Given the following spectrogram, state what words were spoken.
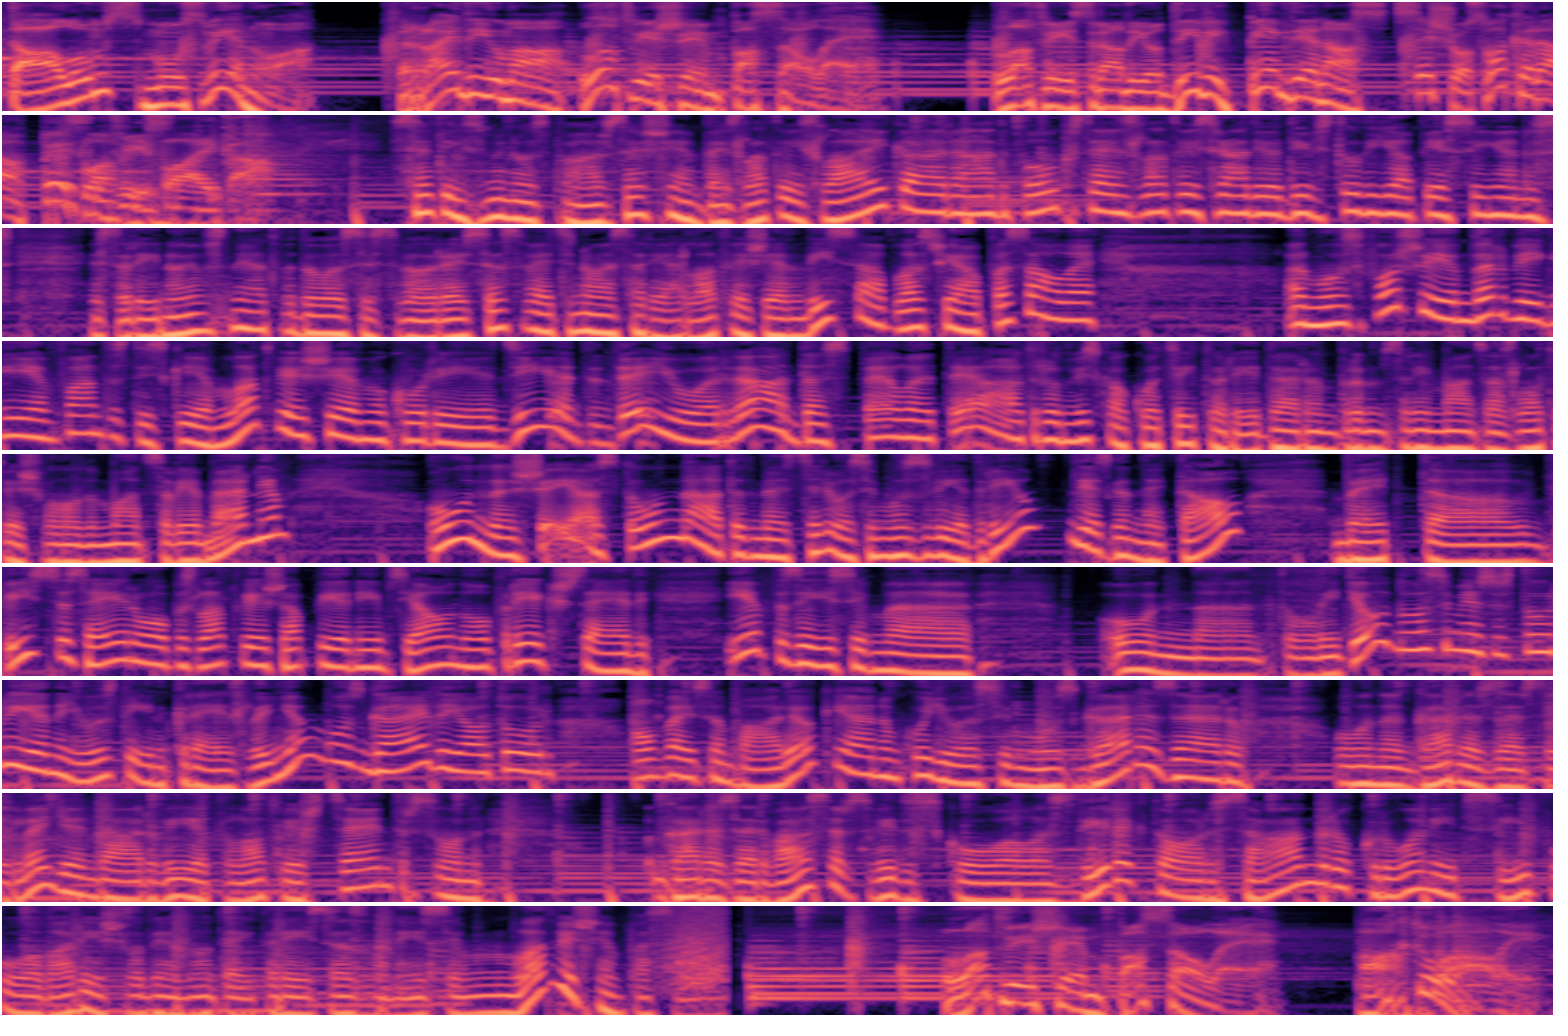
Tālums mūs vieno. Raidījumā Latviešiem pasaulē. Latvijas Rādio 2 piekdienās, 6. vakarā pēc Latvijas laika. 7 minūtes pār 6 bez Latvijas laika rāda pulkstenis Latvijas Rādio 2 studijā pie sienas. Es arī no jums neatvados, es vēlreiz sasveicinos arī ar latviešiem visā plašajā pasaulē ar mūsu foršajiem, darbīgajiem, fantastiskajiem latviešiem, kuri dzied, dejo, rāda, spēlē teātru un visu kaut ko citu arī dara. Un, protams, arī mācās latviešu valodu un māca saviem bērniem. Un šajā stundā mēs ceļosim uz Zviedriju, diezgan netālu, bet uh, visas Eiropas Latviešu apvienības jauno priekšsēdi iepazīsim. Uh, Un tūlīt jau dosimies uz turieni. Justīna Krēsliņa mūs gaida jau tur, un pēc tam pāri okeānam kuģosim uz Garazeru. Un Garazers ir leģendāra vieta, Latviešu centrs. Garazera vasaras vidusskolas direktoru Sandru Kronīti Sīpolu arī šodien noteikti arī sazvanīsim Latviešiem pasaulē. Latviešiem pasaulē aktuāli!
